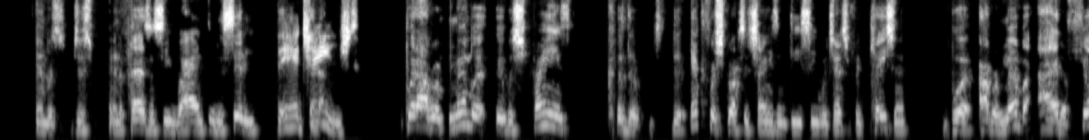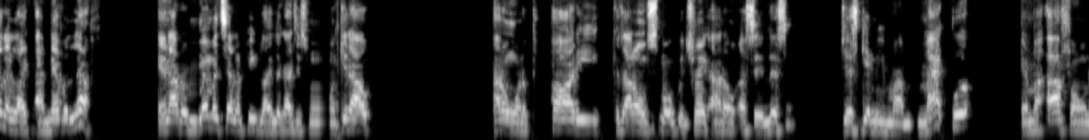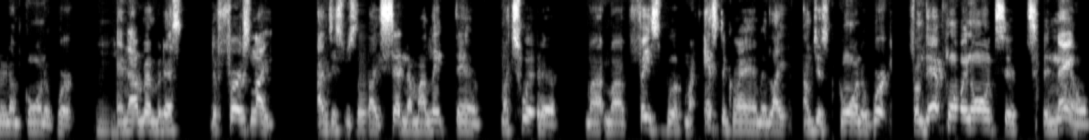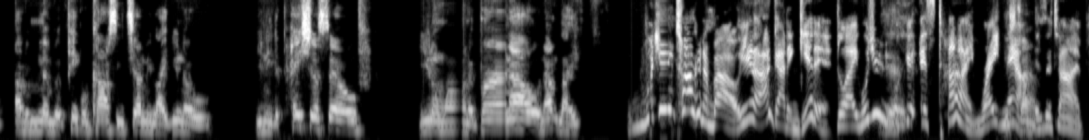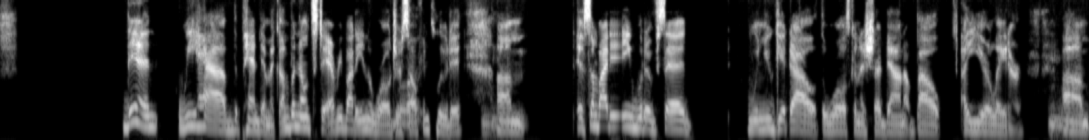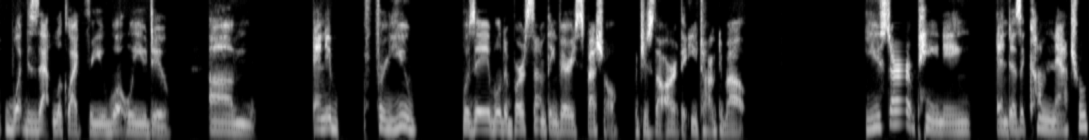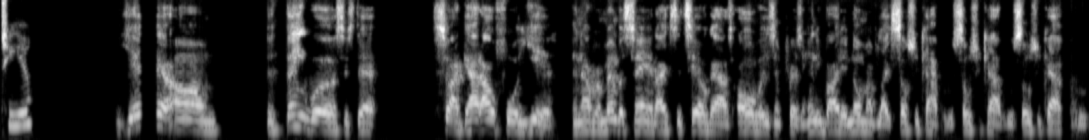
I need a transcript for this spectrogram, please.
and was just in the passenger seat riding through the city. They had changed. I, but I remember it was strange because the the infrastructure changed in DC with gentrification. But I remember I had a feeling like I never left. And I remember telling people like, look, I just want to get out I don't want to party because I don't smoke or drink. I don't. I said, listen, just give me my MacBook and my iPhone, and I'm going to work. Mm-hmm. And I remember that's the first night. I just was like setting up my LinkedIn, my Twitter, my my Facebook, my Instagram, and like I'm just going to work. From that point on to to now, I remember people constantly tell me like, you know, you need to pace yourself. You don't want to burn out, and I'm like, what are you talking about? Yeah, I gotta get it. Like, what you? Yeah. It's time right it's now. Time. Is the time. Then we have the pandemic, unbeknownst to everybody in the world, yourself right. included. Mm-hmm. Um, if somebody would have said, when you get out, the world's going to shut down about a year later, mm-hmm. um, what does that look like for you? What will you do? Um, and it, for you, was able to birth something very special, which is the art that you talked about. You start painting, and does it come natural to you? Yeah. Um, the thing was is that so I got out for a year, and I remember saying I used to tell guys always in prison, anybody that know me, I'm like social capital, social capital, social capital.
